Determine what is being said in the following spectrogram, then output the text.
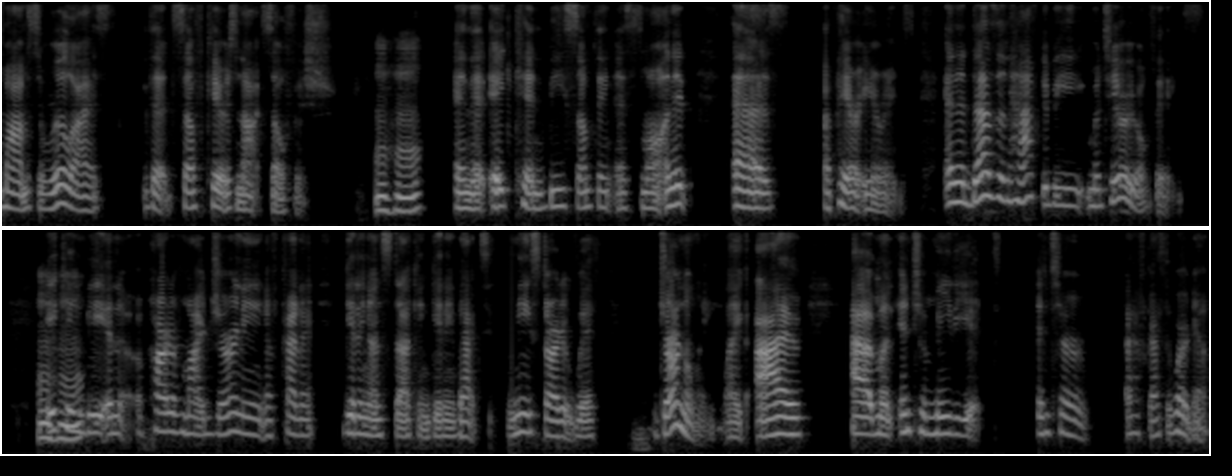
moms to realize that self care is not selfish. Mm-hmm. And that it can be something as small and it as a pair of earrings. And it doesn't have to be material things. Mm-hmm. It can mm-hmm. be in a part of my journey of kind of getting unstuck and getting back to me started with journaling. Like I am an intermediate inter I forgot the word now,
